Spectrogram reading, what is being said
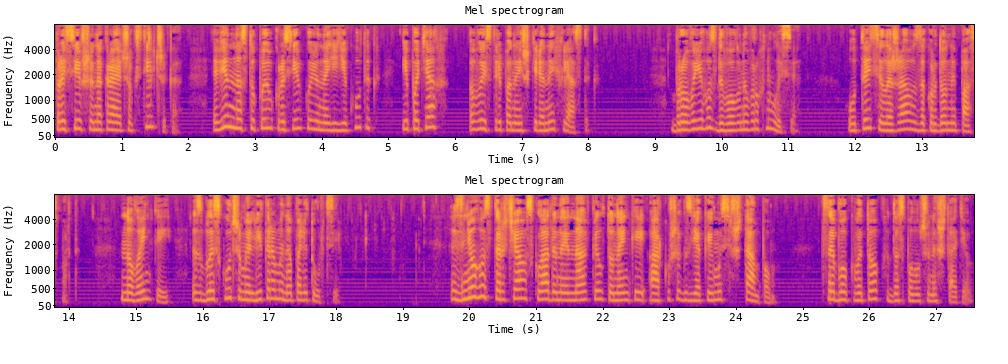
Присівши на краєчок стільчика, він наступив кросівкою на її кутик і потяг вистріпаний шкіряний хлястик. Брови його здивовано ворухнулися. У теці лежав закордонний паспорт, новенький, з блискучими літерами на палітурці. З нього стирчав складений навпіл тоненький аркушик з якимось штампом. Це був квиток до Сполучених Штатів.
